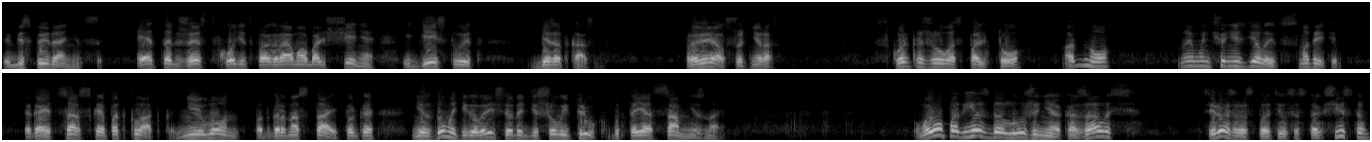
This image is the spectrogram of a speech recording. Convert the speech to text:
в беспреданнице. Этот жест входит в программу обольщения и действует безотказно. Проверял сотни раз. Сколько же у вас пальто? Одно. Но ему ничего не сделается. Смотрите, какая царская подкладка, нейлон под горностай. Только не вздумайте говорить, что это дешевый трюк, будто я сам не знаю. У моего подъезда лужи не оказалось. Сережа расплатился с таксистом,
